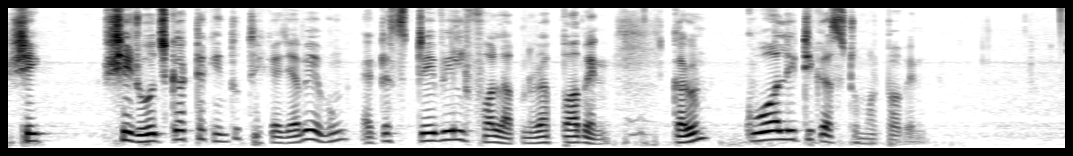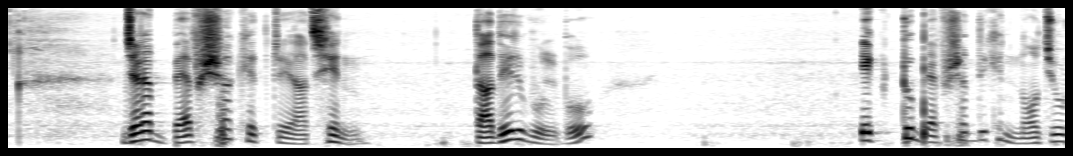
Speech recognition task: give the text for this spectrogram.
সেই সেই রোজগারটা কিন্তু থেকে যাবে এবং একটা স্টেবিল ফল আপনারা পাবেন। কারণ কোয়ালিটি কাস্টমার পাবেন। যারা ব্যবসা ক্ষেত্রে আছেন, তাদের বলব, একটু ব্যবসার দিকে নজর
